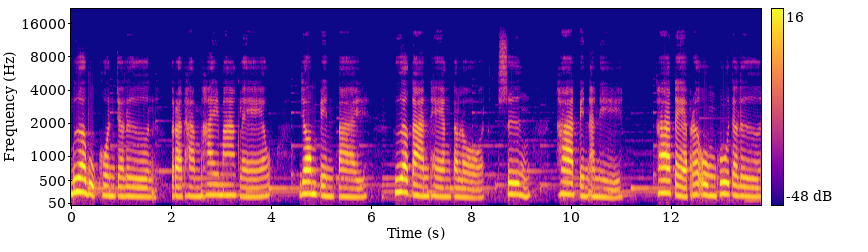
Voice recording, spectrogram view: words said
เมื่อบุคคลเจริญ กระทำให้มากแล้ว ย่อมเป็นไป เพื่อการแทงตลอด ซึ่งธาตุเป็นอเนกข้าแต่พระองค์ผู้เจริญ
